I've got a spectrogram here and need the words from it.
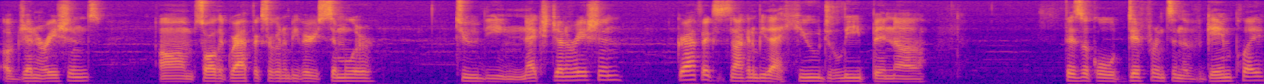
of generations. Um, so all the graphics are going to be very similar to the next generation graphics. It's not going to be that huge leap in uh, physical difference in the gameplay,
